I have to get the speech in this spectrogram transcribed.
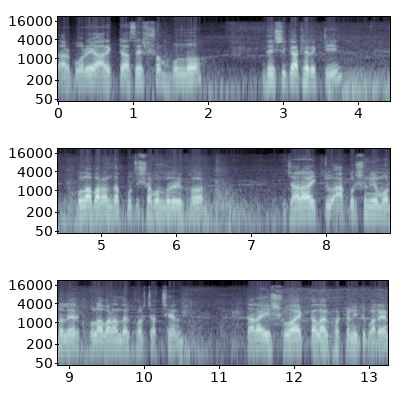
তারপরে আরেকটা আছে সম্পূর্ণ দেশি কাঠের একটি খোলা বারান্দা পঁচিশা বন্দরের ঘর। যারা একটু আকর্ষণীয় মডেলের খোলা বারান্দা ঘর চাচ্ছেন, তারা এই শোয়া একতলা ঘরটা নিতে পারেন।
